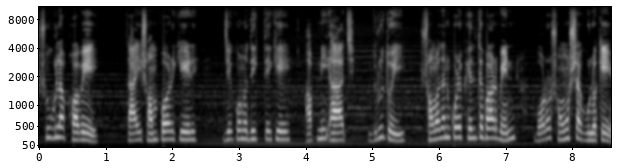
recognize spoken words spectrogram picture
সুগলাভ হবে। তাই সম্পর্কের যে কোনো দিক থেকে আপনি আজ দ্রুতই সমাধান করে ফেলতে পারবেন বড় সমস্যাগুলোকে।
